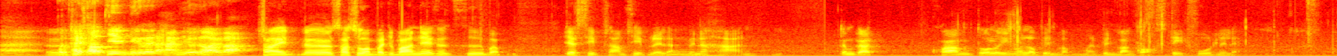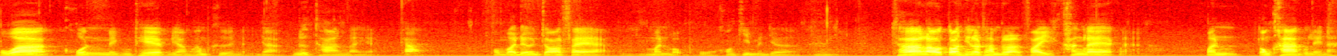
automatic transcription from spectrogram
อ่าเออคนไทยชอบกินพี่ก็เล่นอาหารเยอะหน่อยป่ะ ใช่เอ่อสัดส่วนปัจจุบันเนี้ก็คือแบบ เจ็ดสิบสามสิบเลยแหละอืมเป็นอาหารจำกัดความตัวเราเองว่าเราเป็นแบบเหมือนเป็น Bangkok street food เลยแหละ เพราะว่าคนในกรุงเทพยามค่ำคืนเนี่ยอยากนึกทานอะไรอะครับผมว่าเดิน JODD FAIRS มันบอกโหของกินมันเยอะ ถ้าเราตอนที่เราทำตลาดรถไฟครั้งแรกนะมันตรงข้ามกันเลยนะ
